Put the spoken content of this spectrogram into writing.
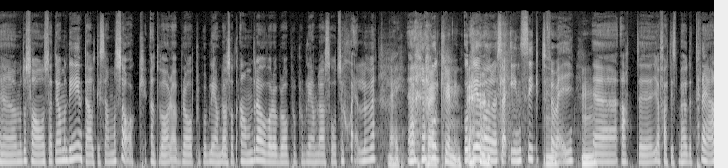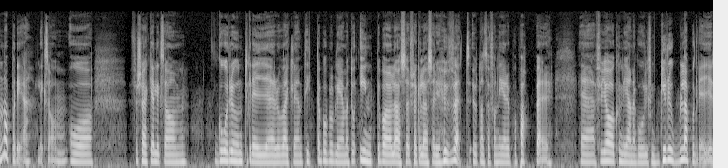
Ehm, och då sa hon så att ja, men det är inte alltid samma sak att vara bra på problemlösa åt andra och vara bra på problemlösa åt sig själv. Nej, Och- verkligen inte. Och det var en så insikt för mig. Eh, att eh, jag faktiskt behövde träna på det. Liksom, och försöka liksom gå runt grejer och verkligen titta på problemet och inte bara lösa, försöka lösa det i huvudet utan så få ner det på papper. Eh, för jag kunde gärna gå och liksom grubbla på grejer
